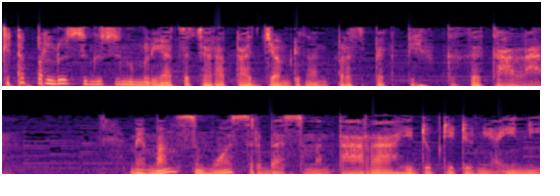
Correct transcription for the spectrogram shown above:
kita perlu sungguh-sungguh melihat secara tajam dengan perspektif kekekalan. Memang semua serba sementara hidup di dunia ini.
